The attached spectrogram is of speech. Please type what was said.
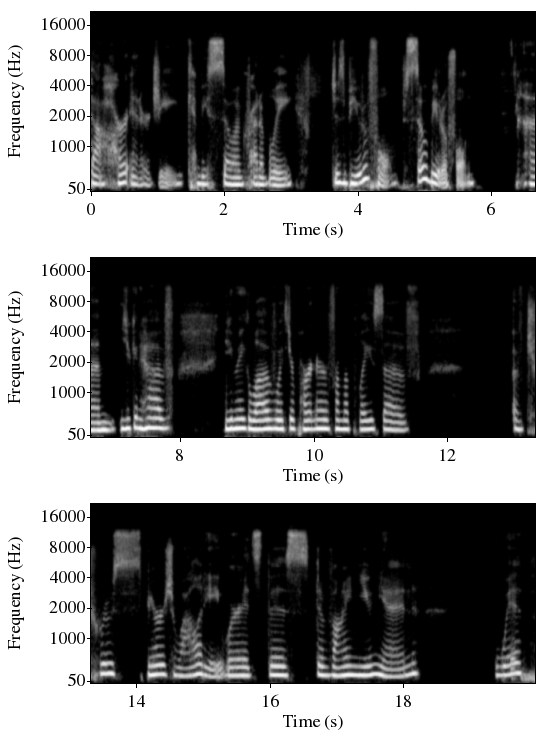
that heart energy can be so incredibly just beautiful so beautiful. Um, you can have you make love with your partner from a place of of true spirituality where it's this divine union with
